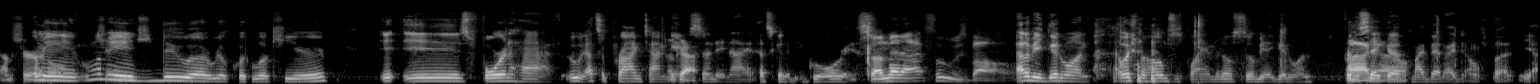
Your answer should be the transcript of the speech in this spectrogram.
I'm sure. Let me let change. me do a real quick look here. It is four and a half. Ooh, that's a prime time game Okay. Sunday night. That's going to be glorious. Sunday night foosball. That'll be a good one. I wish Mahomes was playing, but it'll still be a good one. For the I sake know. of my bet, I don't. But yeah.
